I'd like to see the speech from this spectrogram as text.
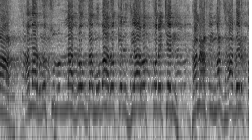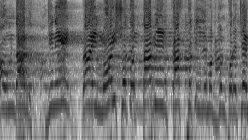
বার আমার রসুল্লাহর রৌজা মুবারকের জিয়ারত করেছেন, হানাফি মাজহাবের ফাউন্ডার যিনি প্রায় নয় শত তাবির কাছ থেকে ইলেম অর্জন করেছেন,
